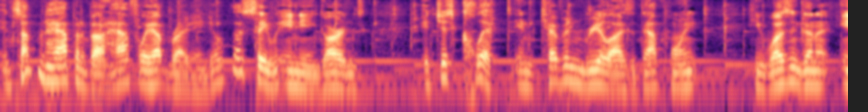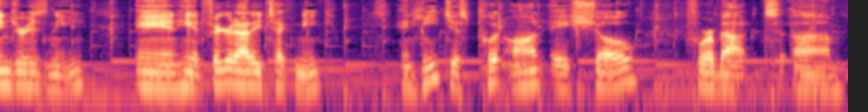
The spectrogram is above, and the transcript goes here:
and something happened about halfway up Bright Angel. Let's say Indian Gardens, it just clicked, and Kevin realized at that point he wasn't going to injure his knee, and he had figured out a technique, and he just put on a show for about. Um,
